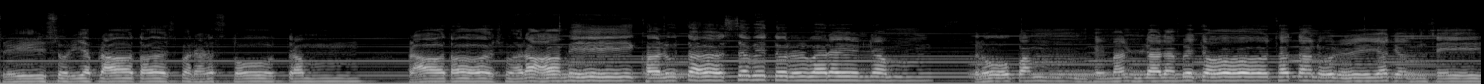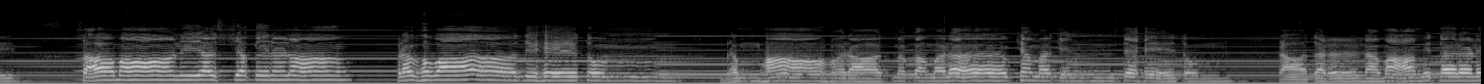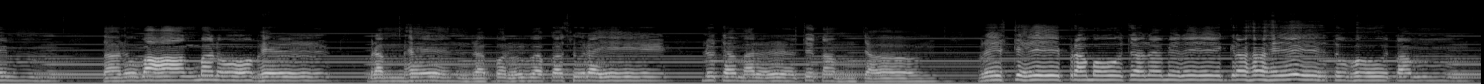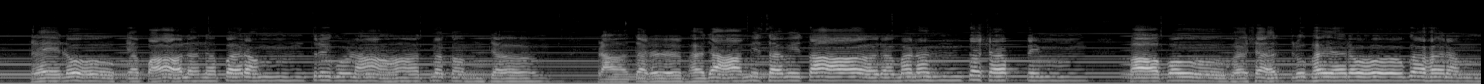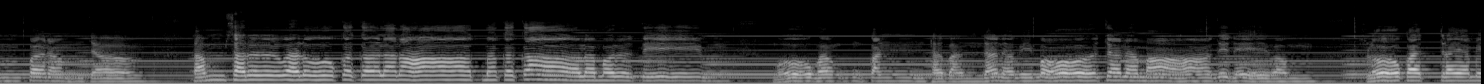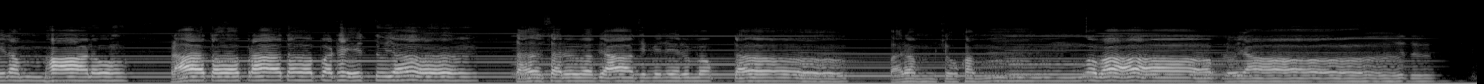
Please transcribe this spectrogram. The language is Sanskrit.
श्रीसूर्यप्रातस्मरणस्तोत्रम् प्रातः स्मरामि खलु तस्वितुर्वरेण्यं रूपं हिमण्डलमृचोऽथ तनुर्यजुंसे। सामान्यस्य किरणा प्रभवादिहेतुं। ब्रह्माहरात्मकमलक्षमचिन्त्यहेतुम् प्रातर्नमामि तरणिं तनुवाङ्मनोभिर्ब्रह्मेन्द्रपूर्वकसुरै नृतमर्चितं च। वृष्टिप्रमोचनमिनिग्रहहेतुभूतं त्रैलोक्यपालनपरं त्रिगुणात्मकं च। प्रातर्भजामि सवितारमनन्तशक्तिम् पापोघशत्रुभयरोगहरं परं च तं सर्वलोककलनात्मककालमूर्तिं मोघं कण्ठबन्धनविमोचनमादिदेवं श्लोकत्रयमिदं भानो प्रातः प्रातः पठेत्तु य स सर्वव्याधिविनिर्मुक्त परं सुखम् अवाप्नुयात्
